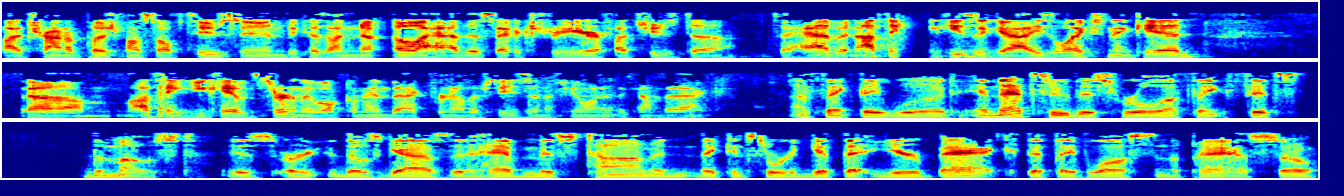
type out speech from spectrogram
by trying to push myself too soon because I know I have this extra year if I choose to to have it. And I think he's a guy. He's a Lexington kid. Um, I think UK would certainly welcome him back for another season if he wanted to come back. I think they would, and that's who this role I think fits the most is or those guys that have missed time and they can sort of get that year back that they've lost in the past. So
